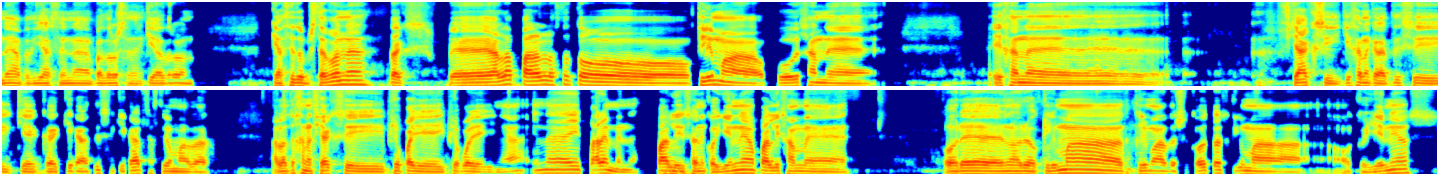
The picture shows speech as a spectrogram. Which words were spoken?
νέα παιδιά στην ε, Παδρό Εθνική Ανδρών και αυτοί το πιστεύανε. Εντάξει. Ε, αλλά παρόλο αυτό το κλίμα που είχαν, είχαν φτιάξει και είχαν κρατήσει και, και κρατήσει και κάτι αυτή η ομάδα αλλά το είχαν φτιάξει πιο παλιά, η πιο παλιά γενιά, είναι, παρέμενε. Πάλι σαν οικογένεια, πάλι είχαμε ωραίο, ένα ωραίο κλίμα, κλίμα δεσικότητας, κλίμα οικογένειας.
